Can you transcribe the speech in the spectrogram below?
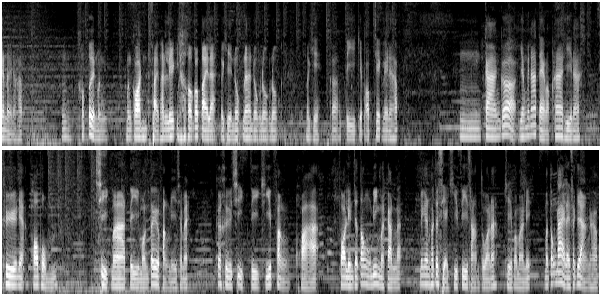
กันหน่อยนะครับอืเขาเปิดมังมังกรสายพันธุ์เล็กแล้วเขาก็ไปแล้ว โอเค นกนะนกนกนกโอเค ก็ตีเก็บอ็อบเจกต์เลยนะครับอืมกลางก็ยังไม่น่าแตกหรอก5ทีนะ คือเนี่ยพอผมฉีกมาตีมอนเตอร์ฝั่งนี้ใช่ไหมก็คือฉีกตีคีฟฝั่งขวา ฟอร์เรนจะต้องวิ่งมากันละไม่งั้นเขาจะเสียคีฟรี3ตัวนะโอเคประมาณนี้ มันต้องได้อะไรสักอย่างนะครับ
